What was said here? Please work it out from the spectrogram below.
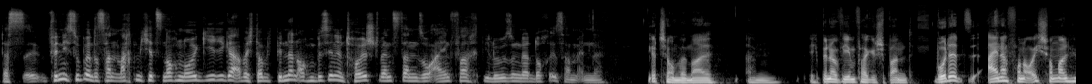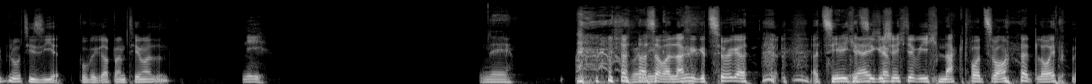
Das äh, finde ich super interessant, macht mich jetzt noch neugieriger, aber ich glaube, ich bin dann auch ein bisschen enttäuscht, wenn es dann so einfach die Lösung dann doch ist am Ende. Jetzt schauen wir mal. Ähm, ich bin auf jeden Fall gespannt. Wurde einer von euch schon mal hypnotisiert, wo wir gerade beim Thema sind? Nee. Nee. Du hast aber lange gezögert. Erzähle ich jetzt Ja, die hab- Geschichte, wie ich nackt vor 200 Leuten.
